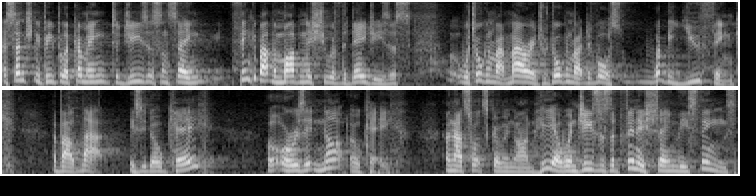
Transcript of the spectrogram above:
Essentially, people are coming to Jesus and saying, Think about the modern issue of the day, Jesus. We're talking about marriage, we're talking about divorce. What do you think about that? Is it okay or is it not okay? And that's what's going on here. When Jesus had finished saying these things,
